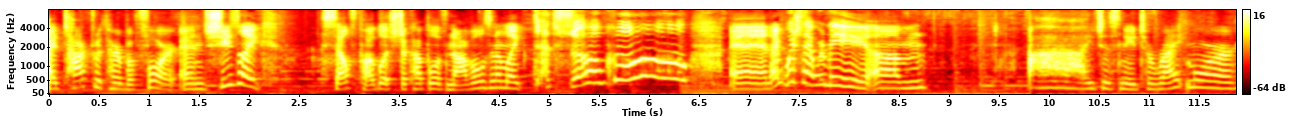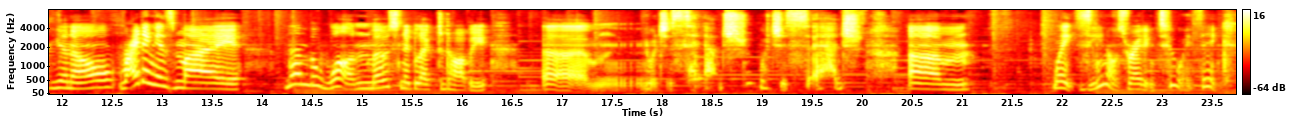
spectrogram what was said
I talked with her before, and she's like self-published a couple of novels and i'm like that's so cool! And i wish that were me. Um ah, i just need to write more you know? Writing is my number one most neglected hobby um which is sad which is sad um wait Xeno's writing too i think.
